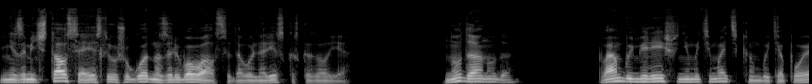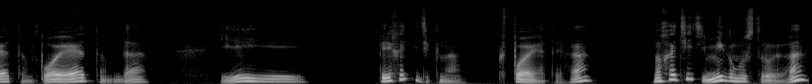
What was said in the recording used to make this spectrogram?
Не замечтался, а если уж угодно, залюбовался, — довольно резко сказал я. Ну да, ну да. Вам бы, милейший, не математиком быть, а поэтом. Поэтом, да. Ей-ей. Переходите к нам, в поэты, а? Ну хотите, мигом устрою, а?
